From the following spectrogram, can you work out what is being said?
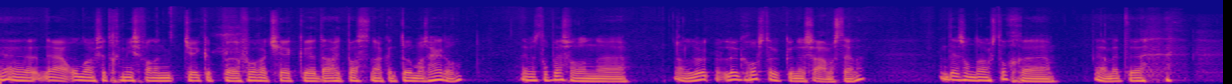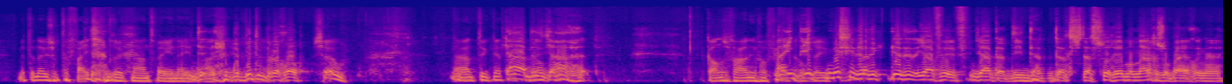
Nou ja, ondanks het gemis van een Jacob uh, Voracek, uh, David Pasternak en Thomas Herdel... hebben ze toch best wel een, uh, een leuk, leuk roster kunnen samenstellen. En desondanks toch ja, met, met de neus op de feiten gedrukt na een 2 nederlaag. De, de bietenbrug op. Zo. Nou, natuurlijk net... Ja, dus, ja. Kansenverhouding van 40 maar ik, ik, Misschien dat ik... Ja, ja dat, die, dat, dat, dat sloeg helemaal nergens op eigenlijk. Nee.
